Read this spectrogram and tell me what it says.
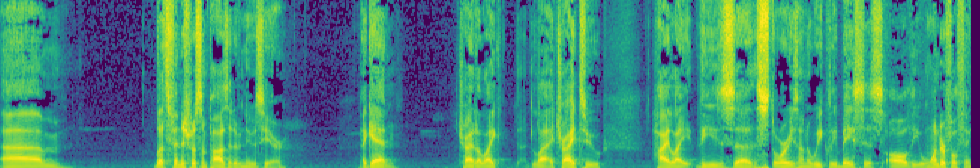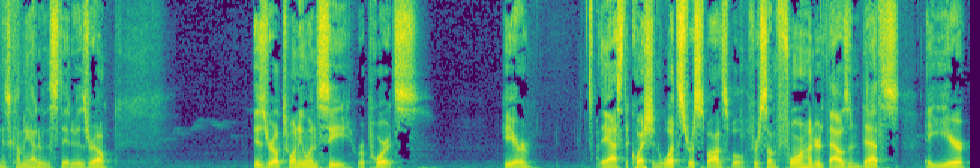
Um, let's finish with some positive news here. Again, try to like, I try to highlight these uh, stories on a weekly basis, all the wonderful things coming out of the state of Israel. Israel 21C reports here they asked the question what's responsible for some 400,000 deaths a year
